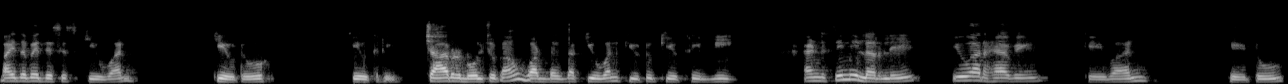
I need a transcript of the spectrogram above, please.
by the way, this is Q1, Q2, Q3. चार और बोल चुका हूँ what does the Q1, Q2, Q3 mean? And similarly, you are having K1, K2,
